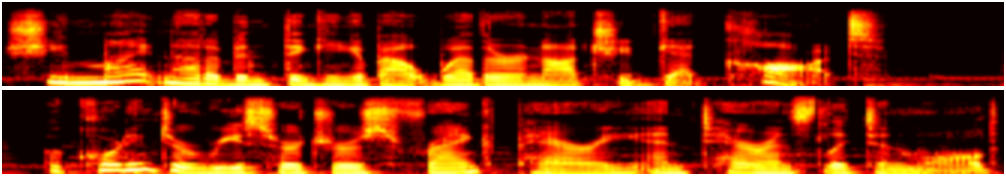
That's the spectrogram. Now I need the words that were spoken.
she might not have been thinking about whether or not she'd get caught. According to researchers Frank Perry and Terence Lichtenwald,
